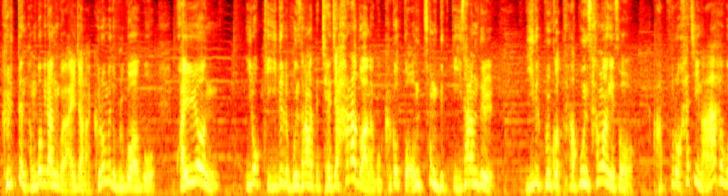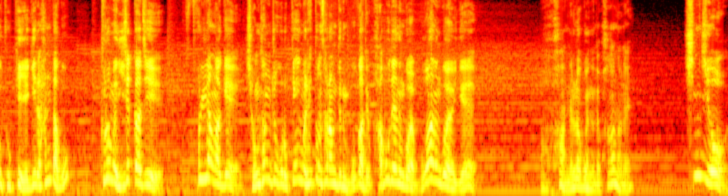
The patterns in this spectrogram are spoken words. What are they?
그릇된 방법이라는 걸 알잖아. 그럼에도 불구하고 관련 이렇게 이득을 본 사람한테 제재 하나도 안 하고 그것도 엄청 늦게 이 사람들 이득 볼 거 다 본 상황에서 앞으로 하지 마 하고 좋게 얘기를 한다고? 그러면 이제까지 선량하게 정상적으로 게임을 했던 사람들은 뭐가 돼요? 바보 되는 거야? 뭐 하는 거야 이게? 아, 화 안 내려고 했는데 화가 나네. 심지어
